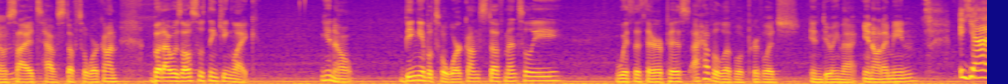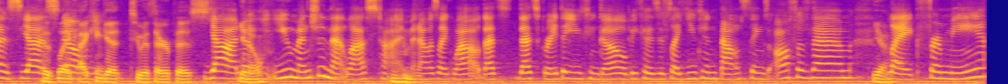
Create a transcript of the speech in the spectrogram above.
know mm-hmm. sides have stuff to work on. But I was also thinking like, you know, being able to work on stuff mentally with a therapist. I have a level of privilege in doing that. You know what I mean? Yes, yes. Because like no, I can get to a therapist. Yeah, you no, know. y- you mentioned that last time, Mhm. and I was like, wow, that's that's great that you can go because it's like you can bounce things off of them. Yeah. Like for me,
